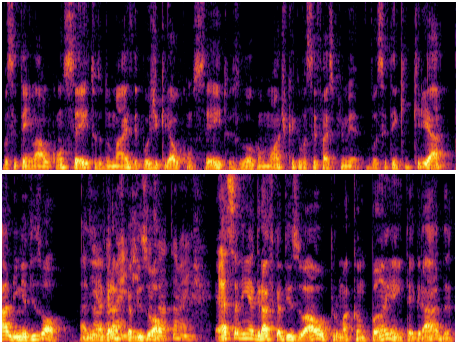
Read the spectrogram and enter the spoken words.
Você tem lá o conceito e tudo mais, depois de criar o conceito, o slogan, o mote, o que, que você faz primeiro? Você tem que criar a linha visual, a linha Exatamente, gráfica visual. Exatamente. Essa linha gráfica visual, para uma campanha integrada,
